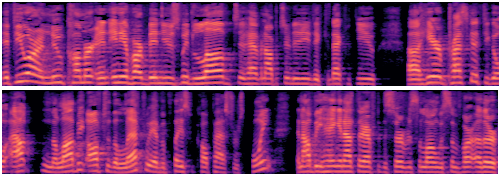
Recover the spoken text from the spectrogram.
If you are a newcomer in any of our venues, we'd love to have an opportunity to connect with you. Uh, here at Prescott, if you go out in the lobby off to the left, we have a place we call Pastor's Point, and I'll be hanging out there after the service along with some of our other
